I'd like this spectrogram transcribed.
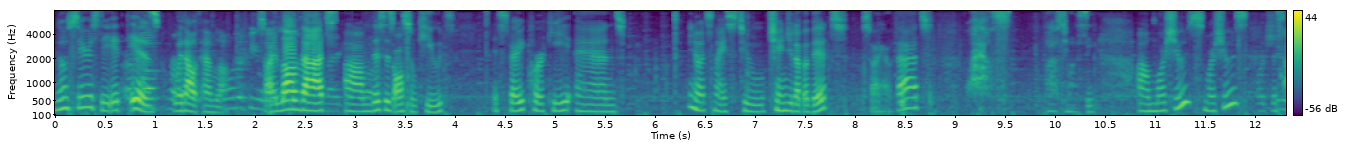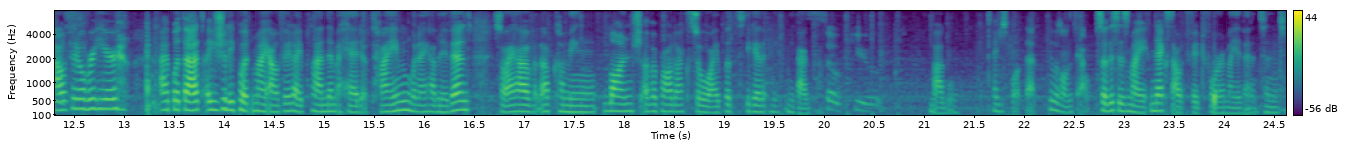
No, seriously, it I is without I Emla. be So I love that. I Um, this is also cute. It's very quirky and you know, it's nice to change it up a bit. So I have that. What else? What else do you want to see? Um, more shoes, more shoes. More this shoes. outfit over here, I put that. I usually put my outfit. I plan them ahead of time when I have an event. So I have an upcoming launch of a product. So I put this together. So cute. Bago. I just bought that. It was on sale. So this is my next outfit for my event, and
